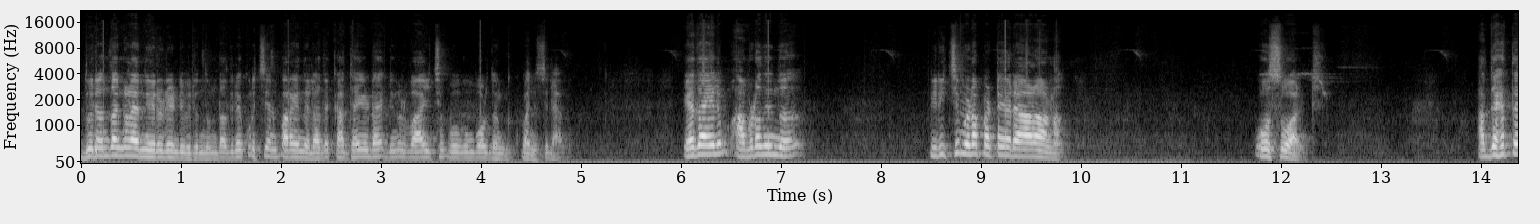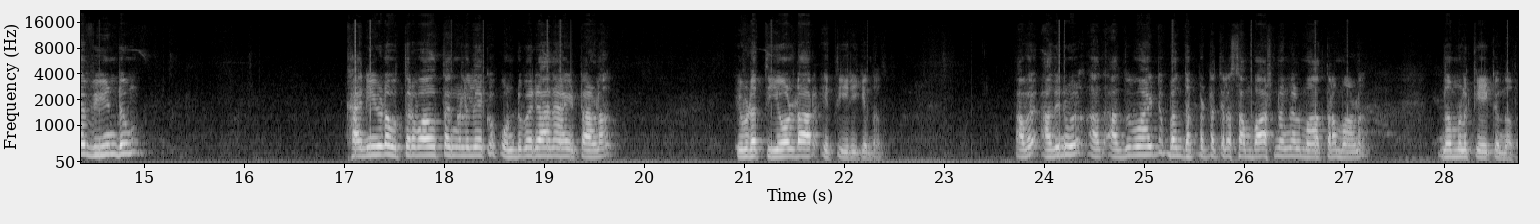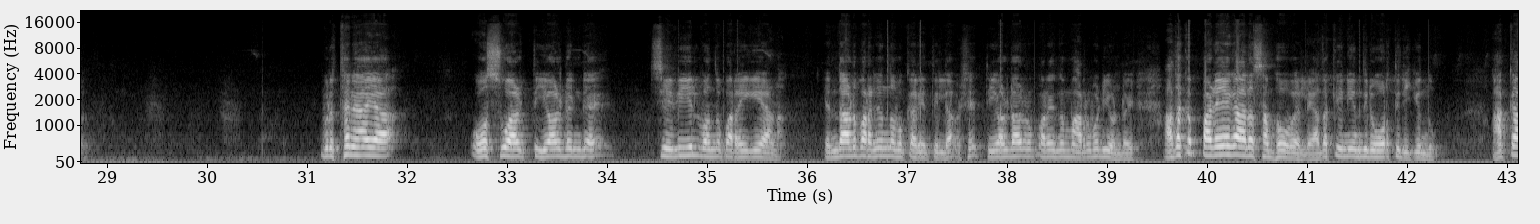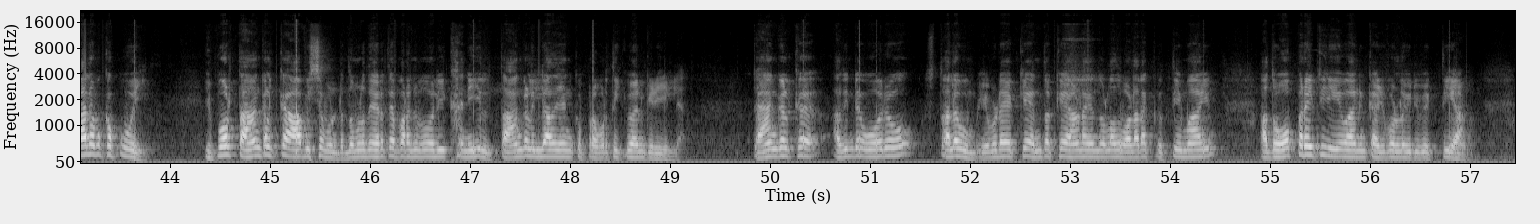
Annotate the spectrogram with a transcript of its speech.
ദുരന്തങ്ങളെ നേരിടേണ്ടി വരുന്നുണ്ട്. അതിനെക്കുറിച്ച് ഞാൻ പറയുന്നില്ല. അത് കഥയുടെ നിങ്ങൾ വായിച്ചു പോകുമ്പോൾ നിങ്ങൾക്ക് മനസ്സിലാകും. ഏതായാലും അവിടെ നിന്ന് പിരിച്ചുവിടപ്പെട്ട ഒരാളാണ് ഓസ്വാൾഡ് അദ്ദേഹത്തെ വീണ്ടും ഖനിയുടെ ഉത്തരവാദിത്തങ്ങളിലേക്ക് കൊണ്ടുവരാനായിട്ടാണ് ഇവിടെ തിയോൾഡാർ എത്തിയിരിക്കുന്നത്. അവർ അതിന് അത് അതുമായിട്ട് ബന്ധപ്പെട്ട ചില സംഭാഷണങ്ങൾ മാത്രമാണ് നമ്മൾ കേൾക്കുന്നത്. വൃദ്ധനായ ഓസ്വാൾ തിയോൾഡിന്റെ ചെവിയിൽ വന്ന് പറയുകയാണ്. എന്താണ് പറഞ്ഞതെന്ന് നമുക്കറിയത്തില്ല. പക്ഷേ തിയോൾഡാർ പറയുന്ന മറുപടിയുണ്ട്. അതൊക്കെ പഴയകാല സംഭവമല്ലേ? അതൊക്കെ ഇനി എന്തിനു ഓർത്തിരിക്കുന്നു? ആ കാലമൊക്കെ പോയി. ഇപ്പോൾ താങ്കൾക്ക് ആവശ്യമുണ്ട്. നമ്മൾ നേരത്തെ പറഞ്ഞ പോലെ ഈ ഖനിയിൽ താങ്കളില്ലാതെ ഞങ്ങൾക്ക് പ്രവർത്തിക്കുവാൻ കഴിയില്ല. താങ്കൾക്ക് അതിന്റെ ഓരോ സ്ഥലവും എവിടെയൊക്കെ എന്തൊക്കെയാണ് എന്നുള്ളത് വളരെ കൃത്യമായും അത് ഓപ്പറേറ്റ് ചെയ്യുവാനും കഴിവുള്ള ഒരു വ്യക്തിയാണ്.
